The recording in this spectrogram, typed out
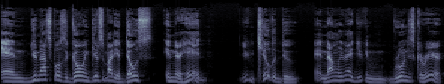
and you're not supposed to go and give somebody a dose in their head. You can kill the dude, and not only that, you can ruin his career.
